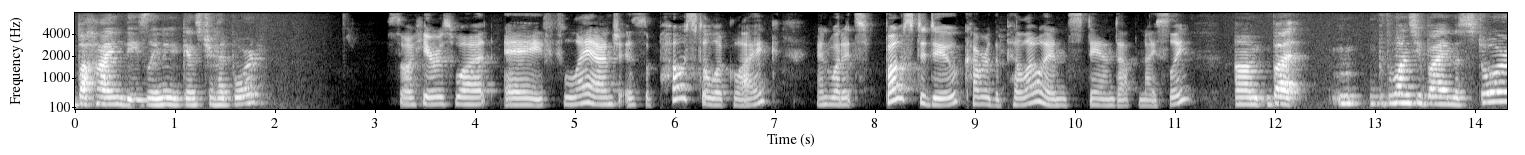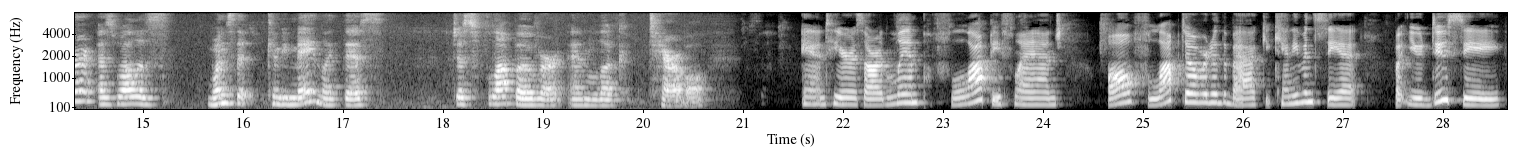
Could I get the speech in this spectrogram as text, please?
behind these, leaning against your headboard. So here's what a flange is supposed to look like and what it's supposed to do, cover the pillow and stand up nicely. Um, but the ones you buy in the store, as well as ones that can be made like this, just flop over and look terrible. And here's our limp floppy flange, all flopped over to the back. You can't even see it, but you do see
